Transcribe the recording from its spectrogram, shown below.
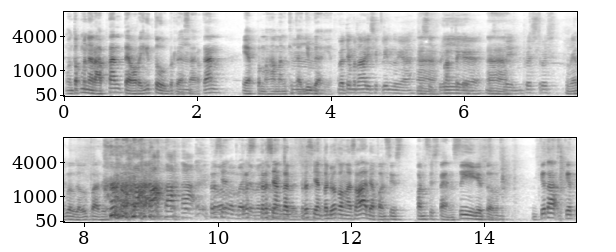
untuk menerapkan teori itu berdasarkan ya pemahaman kita juga gitu. Berarti yang pertama disiplin tuh ya. Disiplin. Praktek ya. Ah. Disiplin. Terus terus. Sebenarnya gue agak lupa sih. terus Oh, yang baca, terus, baca, terus yang baca, ke- baca, terus yang kedua kalau nggak salah ada konsis- konsistensi gitu. Kita, kita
